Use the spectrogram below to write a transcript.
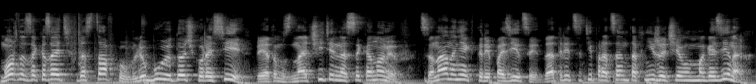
Можно заказать доставку в любую точку России, при этом значительно сэкономив. Цена на некоторые позиции до 30% ниже, чем в магазинах.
